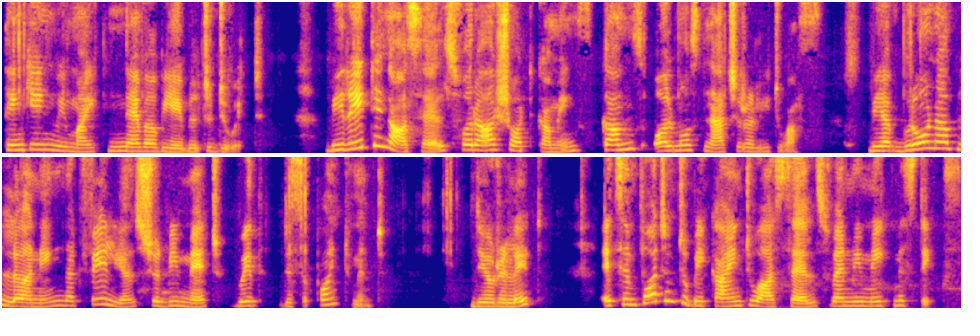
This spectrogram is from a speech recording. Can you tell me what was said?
thinking we might never be able to do it. Berating ourselves for our shortcomings comes almost naturally to us. We have grown up learning that failures should be met with disappointment. Do you relate? It's important to be kind to ourselves when we make mistakes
